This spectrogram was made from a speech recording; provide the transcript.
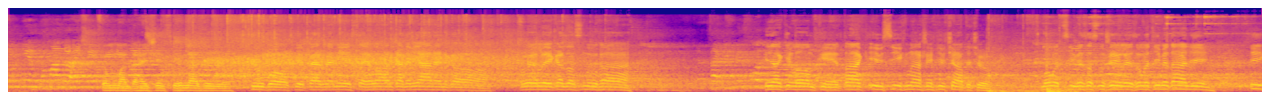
турнір, команда Гайшинської Команда Гайчинської гімназії. Кубок і перше місце Ілонка Дем'яненко. Велика заслуга. Як Ілонки, так і всіх наших дівчаточок. Молодці, ви заслужили золоті медалі і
